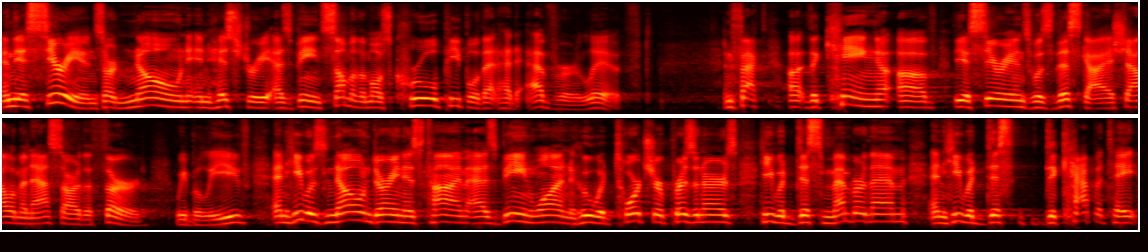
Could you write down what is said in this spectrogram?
And the Assyrians are known in history as being some of the most cruel people that had ever lived. In fact, uh, the king of the Assyrians was this guy, Shalmaneser III, we believe. And he was known during his time as being one who would torture prisoners, he would dismember them, and he would dis- decapitate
